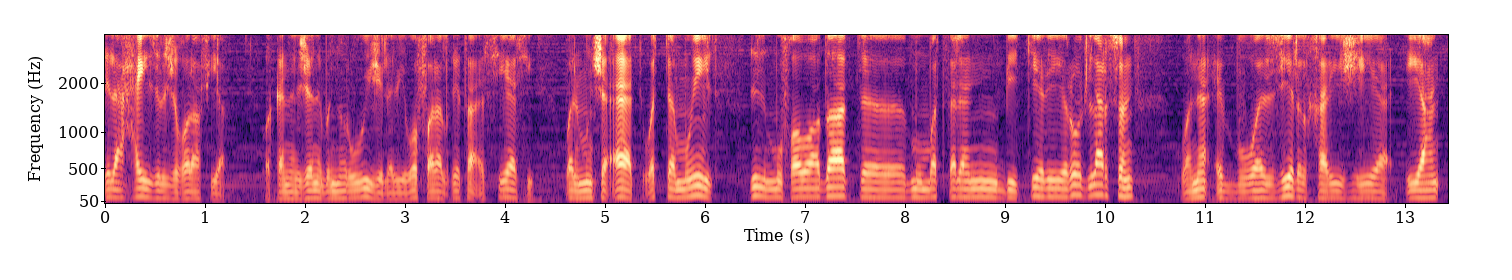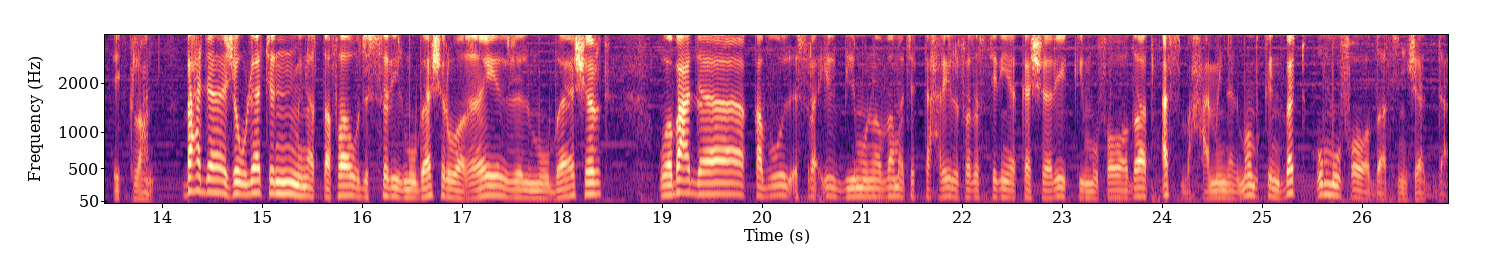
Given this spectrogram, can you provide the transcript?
إلى حيز الجغرافيا. وكان الجانب النرويجي الذي وفر الغطاء السياسي والمنشآت والتمويل للمفاوضات ممثلا بكيري رود لارسون ونائب وزير الخارجية إيان إكلان بعد جولات من التفاوض السري المباشر وغير المباشر وبعد قبول إسرائيل بمنظمة التحرير الفلسطينية كشريك مفاوضات أصبح من الممكن بدء مفاوضات جادة.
